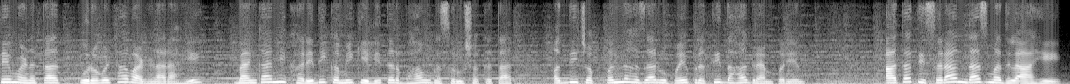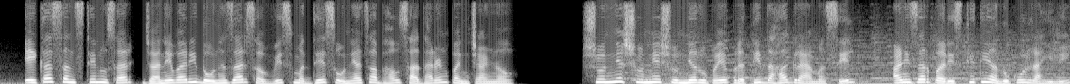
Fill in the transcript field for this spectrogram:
ते म्हणतात पुरवठा वाढणार आहे. बँकांनी खरेदी कमी केली तर भाव घसरू शकतात. अगदी छप्पन्न हजार रुपये प्रति दहा ग्रॅमपर्यंत आता तिसरा अंदाज मधला आहे. एका संस्थेनुसार जानेवारी दोन हजार सव्वीसमध्ये सोन्याचा भाव साधारण पंच्याण्णव. शून्य शून्य शून्य रुपये प्रति दहा ग्रॅम असेल आणि जर परिस्थिती अनुकूल राहिली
